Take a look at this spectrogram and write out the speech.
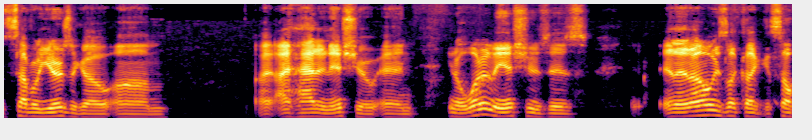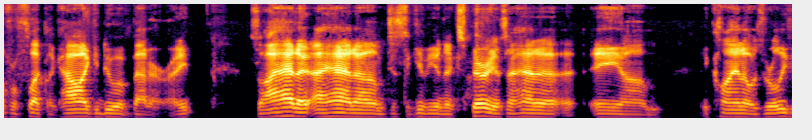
several years ago. Um, I, I had an issue, and you know, one of the issues is, and I always look like self reflect, like how I could do it better, right? So I had a, I had um just to give you an experience. I had a a um a client. I was really,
